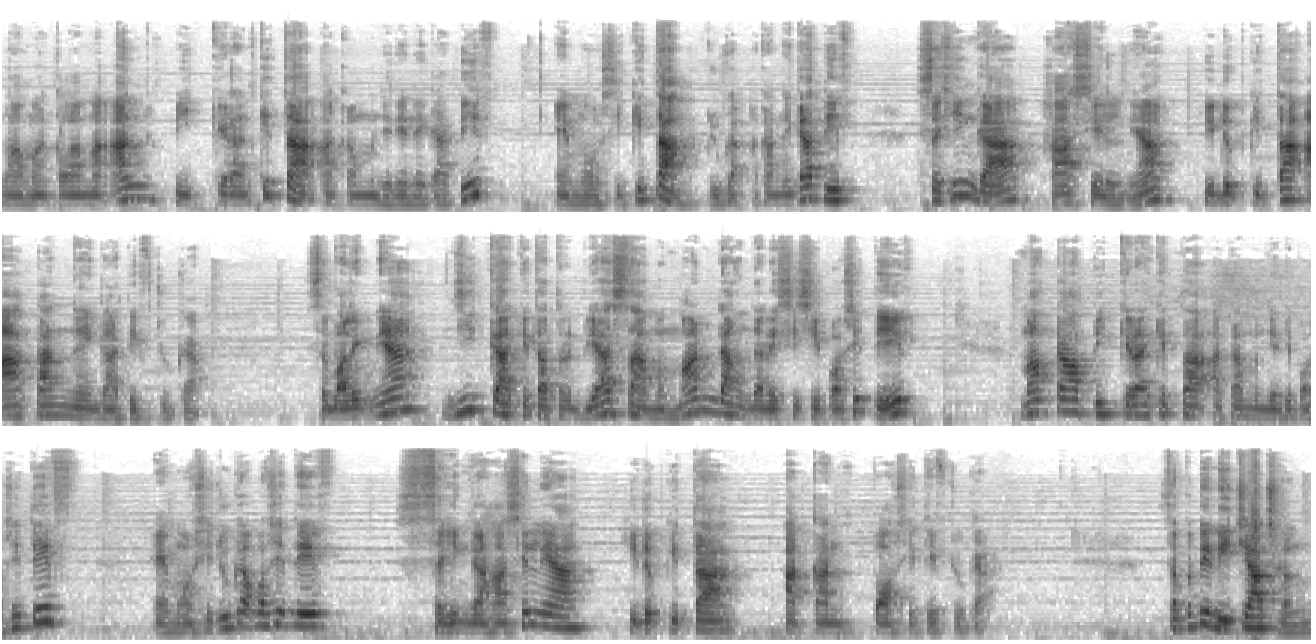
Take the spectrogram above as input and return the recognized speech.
lama-kelamaan pikiran kita akan menjadi negatif, emosi kita juga akan negatif, sehingga hasilnya hidup kita akan negatif juga. Sebaliknya, jika kita terbiasa memandang dari sisi positif, maka pikiran kita akan menjadi positif, emosi juga positif, sehingga hasilnya hidup kita akan positif juga. Seperti di Jiacheng,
